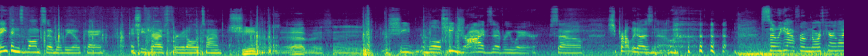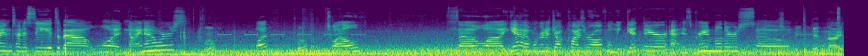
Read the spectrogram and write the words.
Nathan's mom said we'll be okay. And she drives through it all the time. She knows everything. She, well, she drives everywhere. So she probably does know. so yeah, from North Carolina to Tennessee, it's about, what, nine hours? Twelve? What? Twelve? 12? So uh, yeah, and we're gonna drop Kaiser off when we get there at his grandmother's. So It's gonna be midnight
